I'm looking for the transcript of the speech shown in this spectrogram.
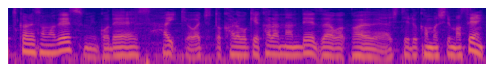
疲れ様です。みこです。はい、今日はちょっとカラオケからなんで、ざわがやしてるかもしれません。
